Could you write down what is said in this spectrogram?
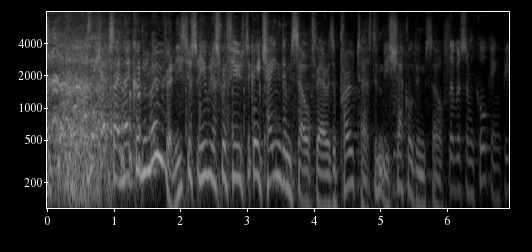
Because they kept saying they couldn't move him. He's just, he just refused to go. He chained himself there as a protest, didn't he? Shackled himself. There was some corking people.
